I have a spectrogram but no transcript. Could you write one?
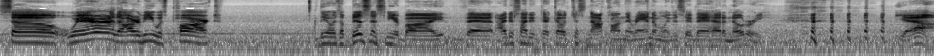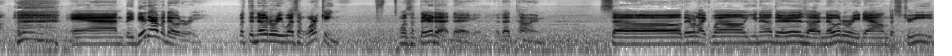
So where the RV was parked, there was a business nearby that I decided to go just knock on there randomly to see if they had a notary. yeah. And they did have a notary, but the notary wasn't working. Wasn't there that day, at that time. So they were like, well, you know, there is a notary down the street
